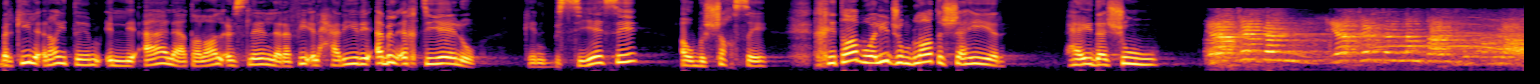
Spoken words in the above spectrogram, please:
بركيلي قرايتم اللي قالها طلال إرسلان لرفيق الحريري قبل اغتياله. كانت بالسياسة أو بالشخصي. خطاب وليد جنبلاط الشهير هيدا شو؟ يا قردا يا قردا لم تعرفه الطبيعة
